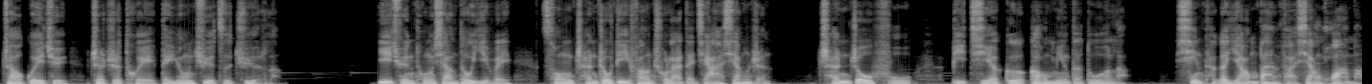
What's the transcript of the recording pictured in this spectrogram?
照规矩，这只腿得用锯子锯了。一群同乡都以为从陈州地方出来的家乡人，陈州福比杰哥高明的多了，信他个洋办法像话吗？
